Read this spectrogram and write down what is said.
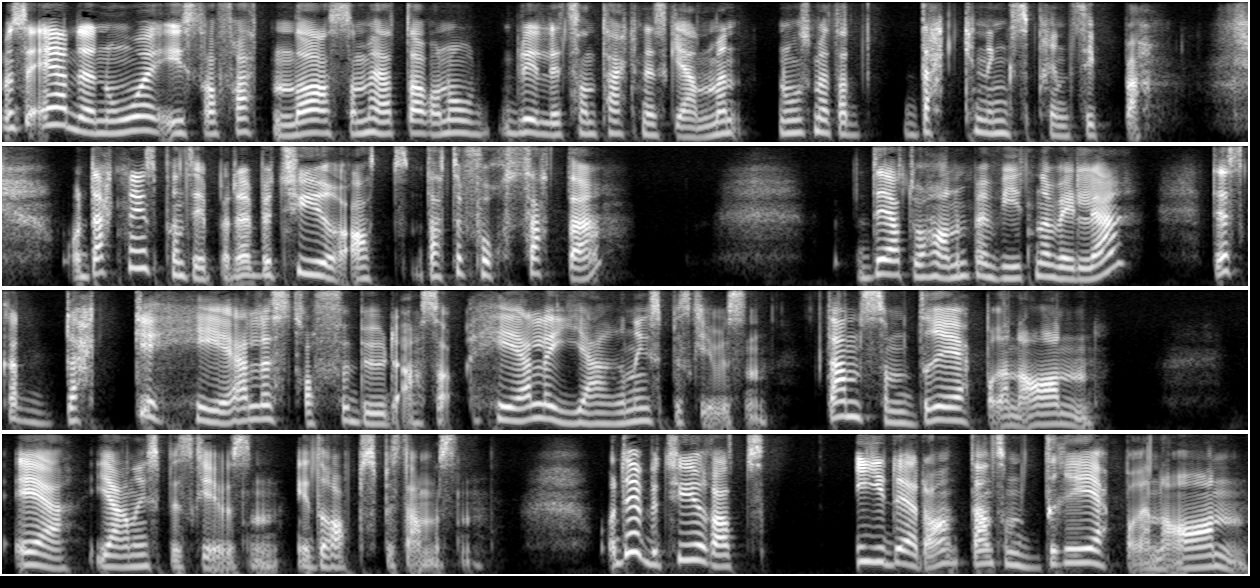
Men så er det noe i strafferetten da, som heter, og nå blir det litt sånn teknisk igjen, men noe som heter dekningsprinsippet. Og dekningsprinsippet det betyr at dette fortsetter, det at du handlet med viten og vilje, det skal dekke hele straffebudet, altså hele gjerningsbeskrivelsen. Den som dreper en annen, er gjerningsbeskrivelsen i drapsbestemmelsen. Og det betyr at i det, da, den som dreper en annen,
